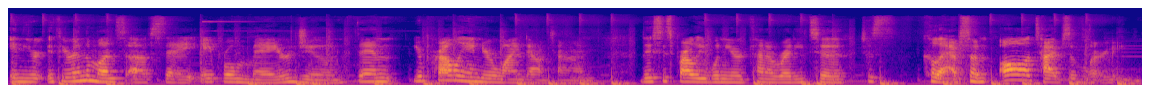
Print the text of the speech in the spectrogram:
in your if you're in the months of say April, May, or June, then you're probably in your wind down time. This is probably when you're kind of ready to just collapse on all types of learning.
